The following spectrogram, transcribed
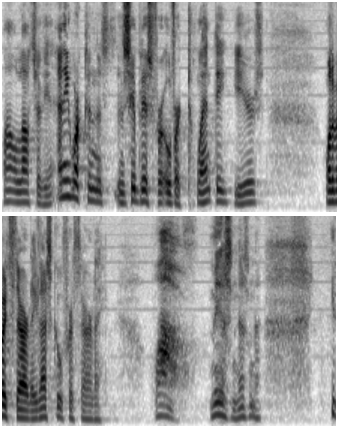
Wow, lots of you. Any worked in the, in the same place for over 20 years? What about 30? Let's go for 30. Wow, amazing, isn't it? You,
